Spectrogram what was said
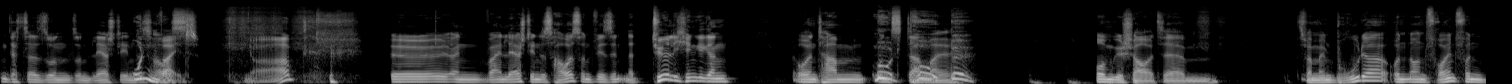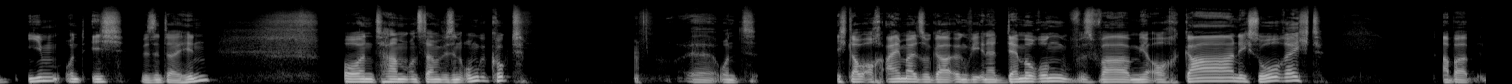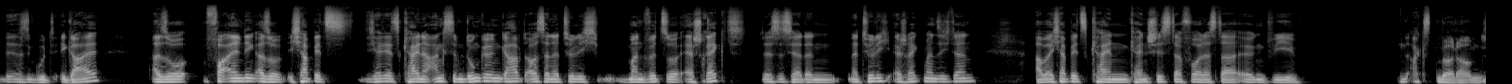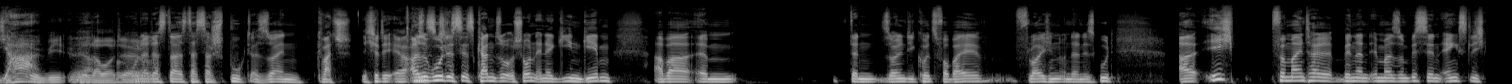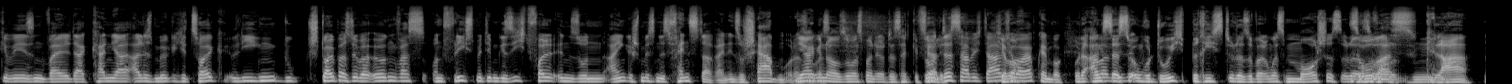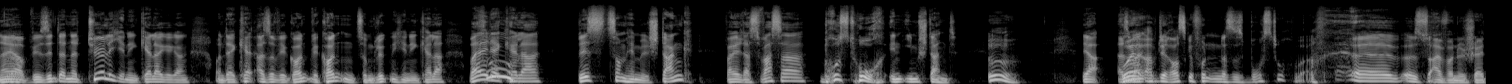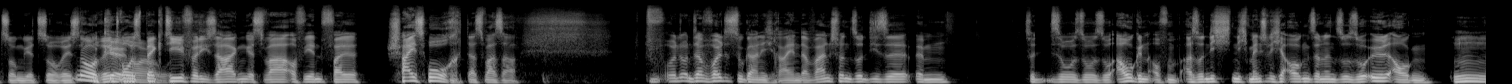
dass da so ein, so ein leerstehendes Unweit. Haus. Ja. äh, ein, war ein leerstehendes Haus und wir sind natürlich hingegangen und haben uns da mal umgeschaut. Ähm, das war mein Bruder und noch ein Freund von ihm und ich. Wir sind da hin und haben uns da ein bisschen umgeguckt. Äh, und ich glaube auch einmal sogar irgendwie in der Dämmerung. Es war mir auch gar nicht so recht. Aber ist gut, egal. Also vor allen Dingen, also ich habe jetzt, ich hatte jetzt keine Angst im Dunkeln gehabt, außer natürlich, man wird so erschreckt. Das ist ja dann, natürlich erschreckt man sich dann. Aber ich habe jetzt keinen keinen Schiss davor, dass da irgendwie, Ein Axtmörder um ja, irgendwie ja, lauert. Ja, oder ja. Dass, da, dass da spukt. Also so ein Quatsch. ich hätte eher Also Angst. gut, es, es kann so schon Energien geben, aber ähm, dann sollen die kurz vorbeifleuchen und dann ist gut. Äh, ich für meinen Teil bin dann immer so ein bisschen ängstlich gewesen, weil da kann ja alles mögliche Zeug liegen. Du stolperst über irgendwas und fliegst mit dem Gesicht voll in so ein eingeschmissenes Fenster rein, in so Scherben oder ja, sowas. genau, sowas ich, das ist halt So, gefährlich. das habe ich, da habe ich hab auch- überhaupt keinen Bock. Oder Angst, Aber dass du irgendwo durchbrichst oder so, weil irgendwas Morsches oder so. Sowas, Hm. klar. Naja, wir sind dann natürlich in den Keller gegangen und der Ke also wir, konnten, wir konnten zum Glück nicht in den Keller, weil der Keller bis zum Himmel stank, weil das Wasser brusthoch in ihm stand. Oh. Ja, also Woher habt ihr rausgefunden, dass es Brusttuch war? äh, es ist einfach eine Schätzung jetzt so res Okay, retrospektiv würde ich sagen, es war auf jeden Fall scheiß hoch das Wasser. Und, und da wolltest du gar nicht rein. Da waren schon so diese ähm, so, so, so, so Augen dem, also nicht, nicht menschliche Augen, sondern so, so Ölaugen.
